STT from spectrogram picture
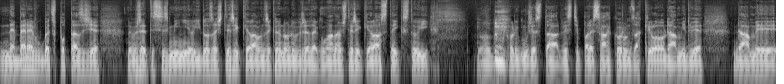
nebere vůbec potaz, že dobře, ty si zmínil jídlo za 4 kg, on řekne, no dobře, tak má tam 4 kg, steak stojí No, kolik může stát? 250 korun za kilo, dá mi, dvě, dá, mi,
